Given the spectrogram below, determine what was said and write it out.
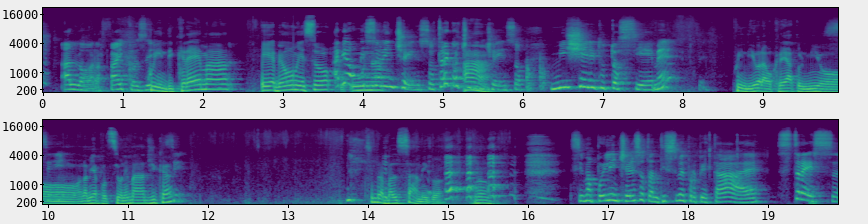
allora, fai così. quindi crema e abbiamo messo Abbiamo un... messo l'incenso, tre gocce Ah. di incenso. Misceli tutto assieme. Quindi ora ho creato il mio, Sì. la mia pozione magica. Sì. Sembra balsamico. no? Sì, ma poi l'incenso ha tantissime proprietà, eh. Stress,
